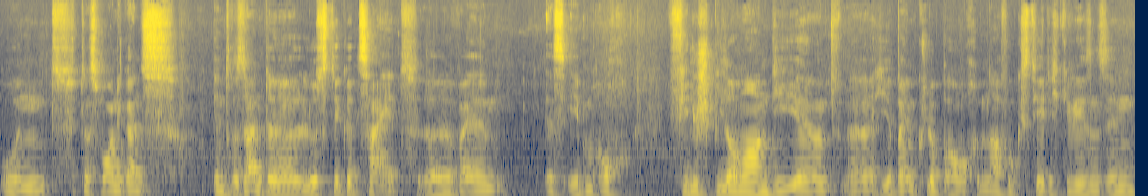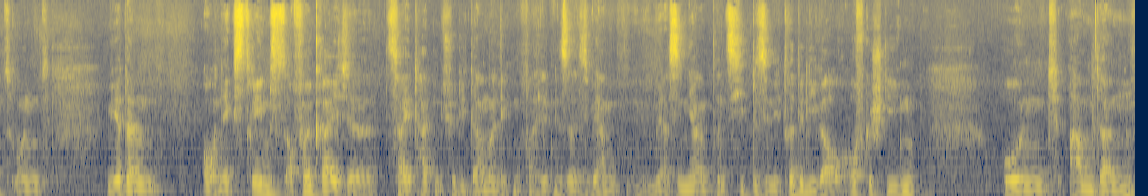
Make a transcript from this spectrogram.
Und das war eine ganz interessante, lustige Zeit, äh, weil es eben auch viele Spieler waren, die äh, hier beim Club auch im Nachwuchs tätig gewesen sind und wir dann auch eine extremst erfolgreiche Zeit hatten für die damaligen Verhältnisse. Also wir, haben, wir sind ja im Prinzip bis in die dritte Liga auch aufgestiegen und haben dann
